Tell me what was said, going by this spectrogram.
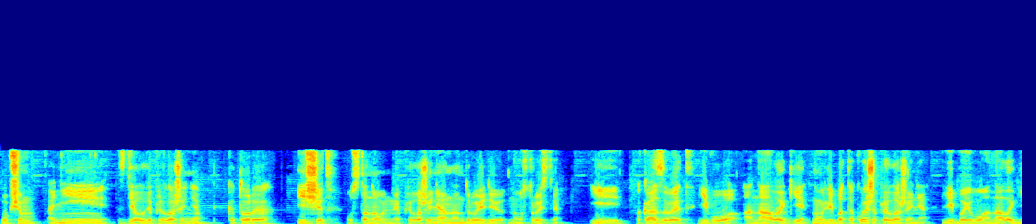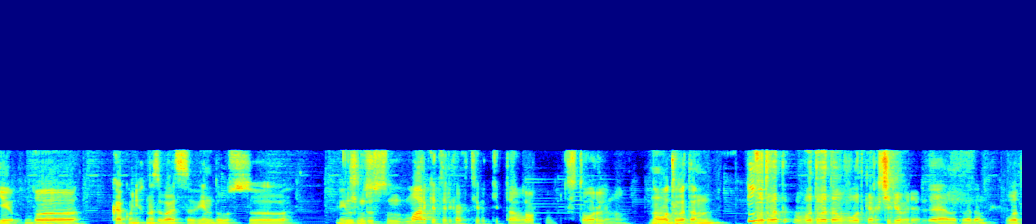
В общем, они сделали приложение, которое ищет установленное приложение на андроиде на устройстве и показывает его аналоги, ну, либо такое же приложение, либо его аналоги в, как у них называется, Windows... э, Windows Market или как типа, типа того. Store ли, ну. Ну, вот в этом Вот, вот, вот в этом вот, короче говоря. Да, вот в этом. Вот.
